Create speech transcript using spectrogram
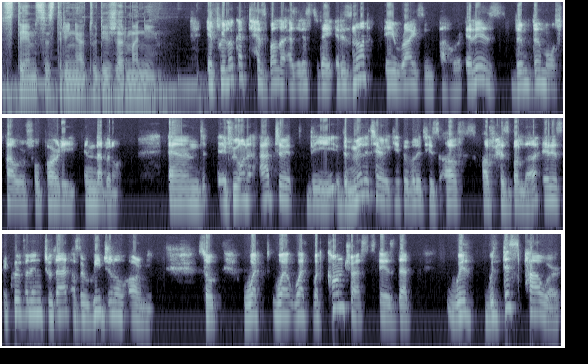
S tem se strinja tudi Žermani. If we look at Hezbollah as it is today, it is not a rising power. It is the, the most powerful party in Lebanon. And if we want to add to it the, the military capabilities of, of Hezbollah, it is equivalent to that of a regional army. So what what what, what contrasts is that with with this power,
